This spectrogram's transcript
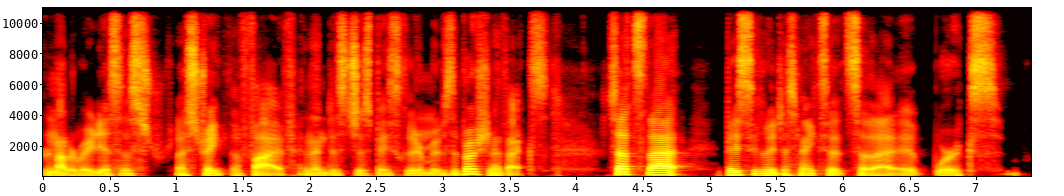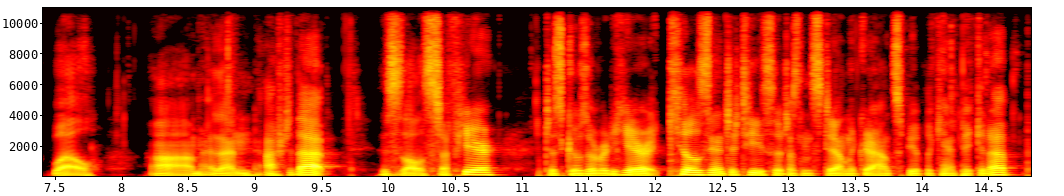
or not a radius, a, a strength of 5, and then this just basically removes the potion effects. So that's that. Basically just makes it so that it works well. Um, and then after that, this is all the stuff here. It just goes over to here. It kills the entity so it doesn't stay on the ground so people can't pick it up.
